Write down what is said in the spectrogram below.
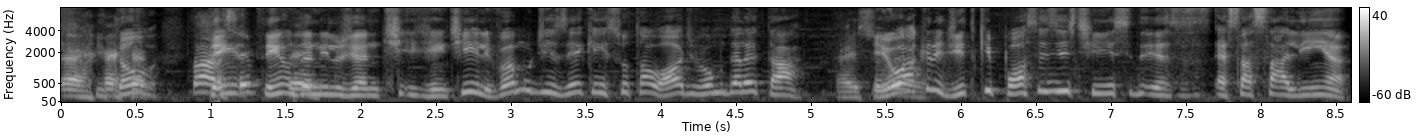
É. Então, Claro, tem, tem o Danilo Genti- Gentili, vamos dizer quem insulta o áudio, vamos deletar. É Eu mesmo. acredito que possa existir esse- essa, essa salinha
